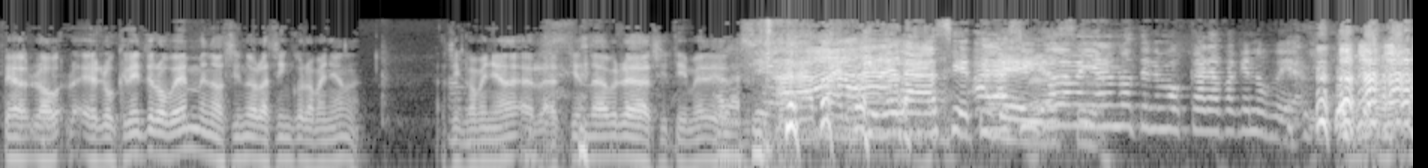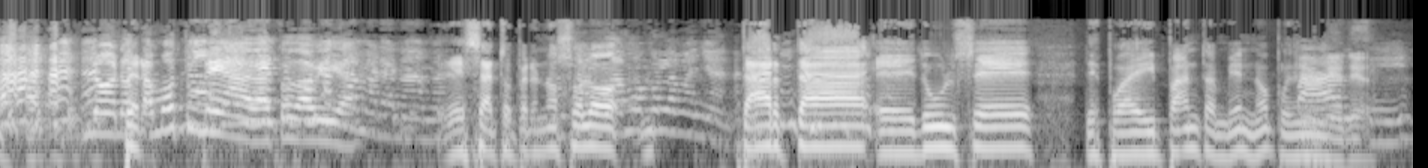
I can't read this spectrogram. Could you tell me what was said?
Pero lo- eh, los clientes lo ven menos haciendo a las 5 de la mañana. A las 5 de la mañana, la tienda abre a las 7 y media. A las siete. A partir de las 7 y A las 5 de media. la sí. mañana no tenemos cara para que nos vean. No, no Pero- estamos tuneadas todavía. cámara nada más. Exacto, pero no Nos solo tarta, eh, dulce, después hay pan también, ¿no? Pueden- Pan. Ah, sí.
